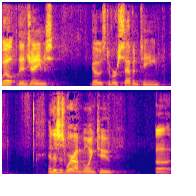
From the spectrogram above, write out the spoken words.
Well, then James goes to verse 17. And this is where I'm going to uh,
